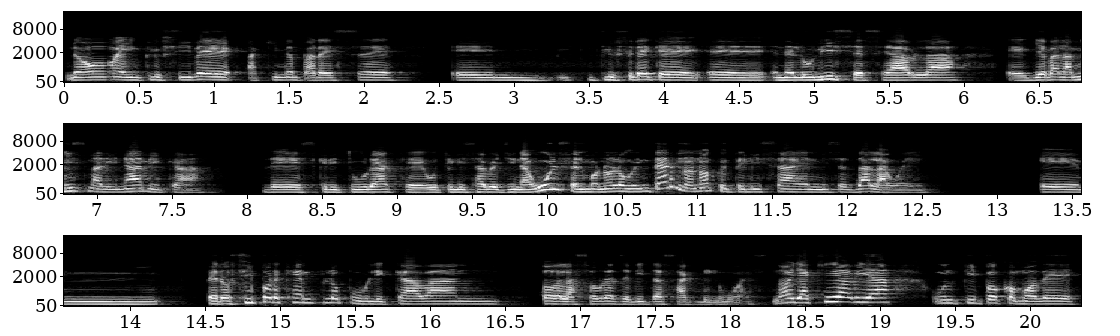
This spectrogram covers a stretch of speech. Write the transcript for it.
¿no? E inclusive aquí me parece, em, inclusive que eh, en el Ulises se habla, eh, lleva la misma dinámica de escritura que utiliza Virginia Woolf, el monólogo interno, ¿no? Que utiliza en Mrs. Dalloway. Em, pero sí, por ejemplo, publicaban todas las obras de Vita Sackville West, ¿no? Y aquí había un tipo como de,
